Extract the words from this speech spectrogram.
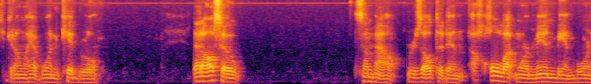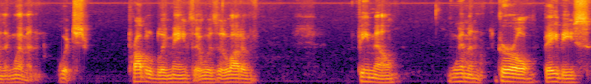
you can only have one kid rule. That also somehow resulted in a whole lot more men being born than women, which probably means there was a lot of female women, girl babies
